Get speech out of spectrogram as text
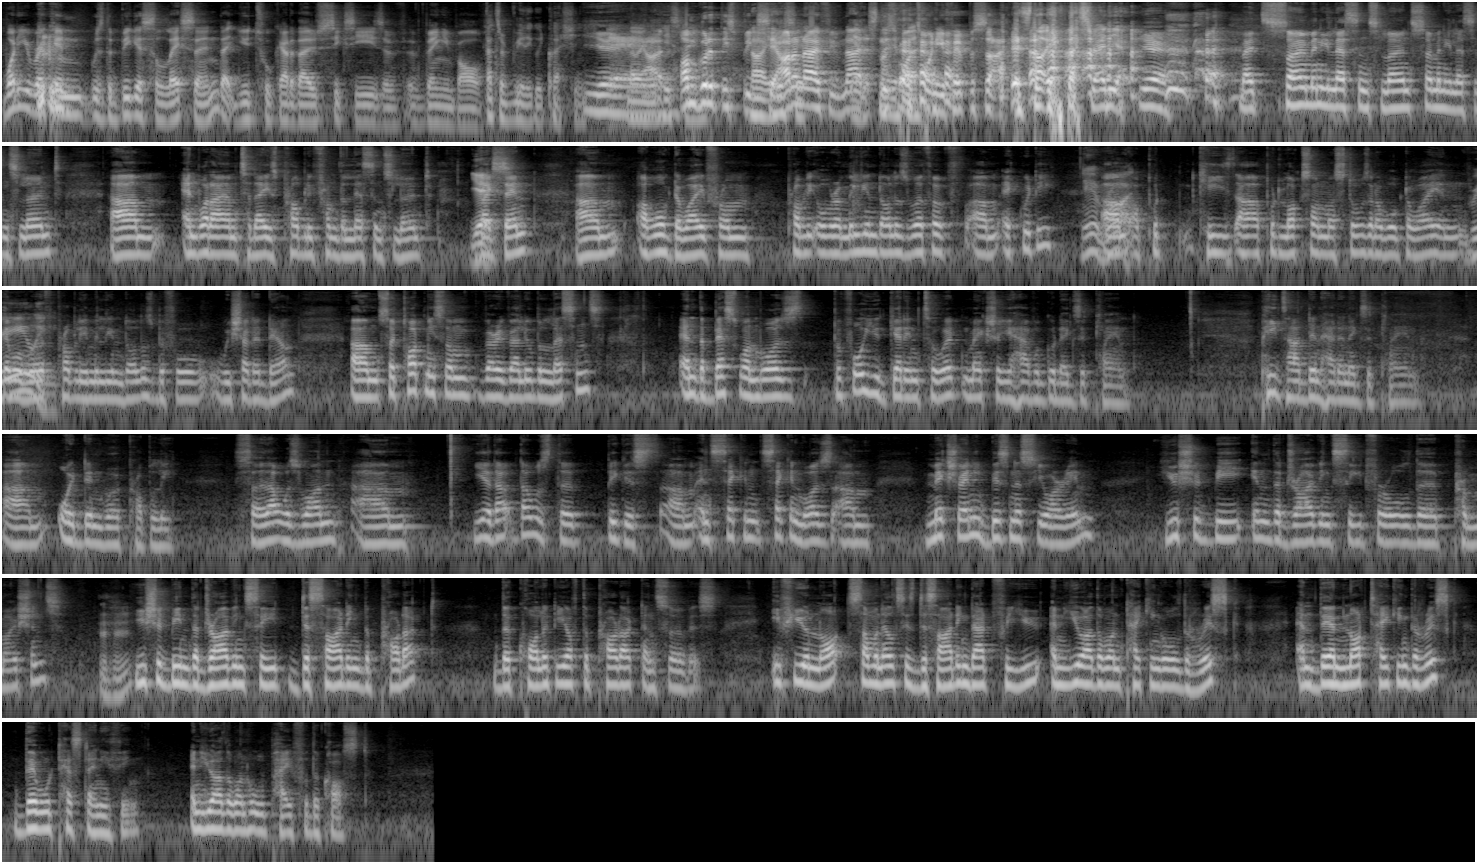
What do you reckon was the biggest lesson that you took out of those six years of, of being involved? That's a really good question. Yeah. Knowing your I, am good at this big No, set. I don't know if you've noticed. it's not this is my twentieth episode. It's not your best radio. yeah, mate. So many lessons learned. So many lessons learned. Um, and what I am today is probably from the lessons learned Yes. back then. Um, I walked away from probably over a million dollars worth of um, equity. Yeah, Um, right. I put keys, uh, I put locks on my stores, and I walked away, and they were worth probably a million dollars before we shut it down. Um, so it taught me some very valuable lessons, and the best one was before you get into it, make sure you have a good exit plan. Pizza Hut didn't had an exit plan, um, or it didn't work properly. So that was one. Um, yeah, that that was the biggest. Um, and second, second was um, make sure any business you are in, you should be in the driving seat for all the promotions. Mm-hmm. You should be in the driving seat deciding the product, the quality of the product and service. If you're not, someone else is deciding that for you, and you are the one taking all the risk, and they're not taking the risk, they will test anything, and you are the one who will pay for the cost.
